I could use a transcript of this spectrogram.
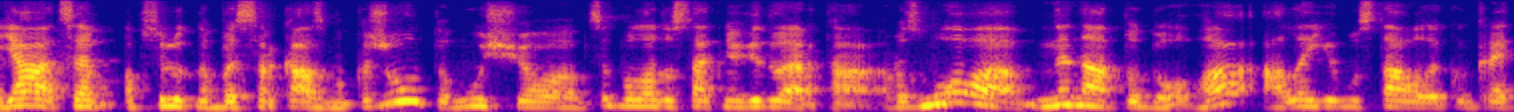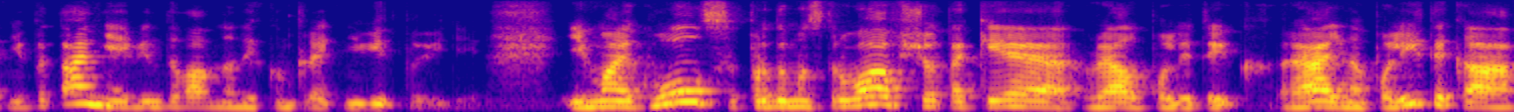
Я це абсолютно без сарказму кажу, тому що це була достатньо відверта розмова, не надто довга, але йому ставили конкретні питання, і він давав на них конкретні відповіді. І Майк Волс продемонстрував, що таке реал-політик політик, реальна політика е,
